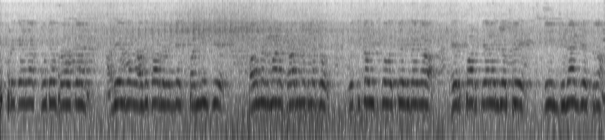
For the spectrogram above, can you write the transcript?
ఇప్పటికైనా కూటమి ప్రభుత్వం అదేవిధంగా అధికారులు వెంటనే స్పందించి భవన నిర్మాణ కార్మికులకు ఉచిత ఇసుక వచ్చే విధంగా ఏర్పాటు చేయాలని చెప్పి మేము డిమాండ్ చేస్తున్నాం.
